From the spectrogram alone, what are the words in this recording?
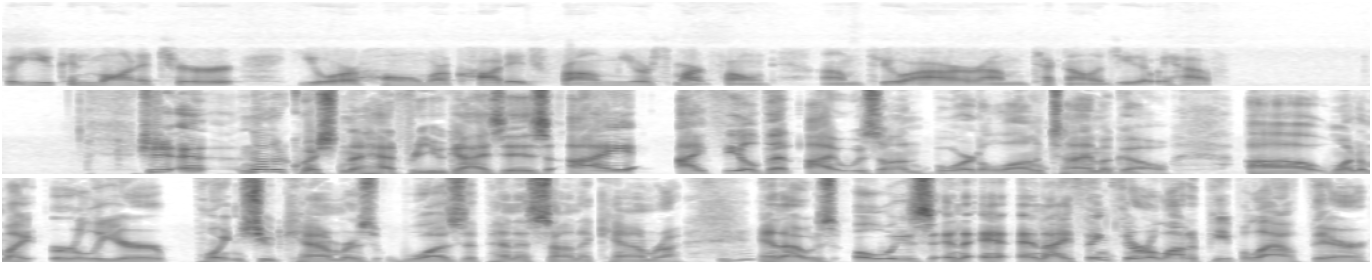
So you can monitor your home or cottage from your smartphone um, through our um, technology that we have. Uh, another question I had for you guys is I I feel that I was on board a long time ago. Uh, one of my earlier point and shoot cameras was a Panasonic camera, mm-hmm. and I was always and and I think there are a lot of people out there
